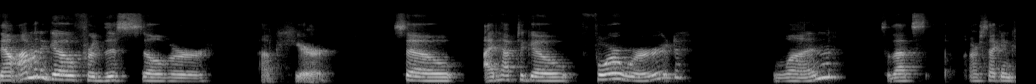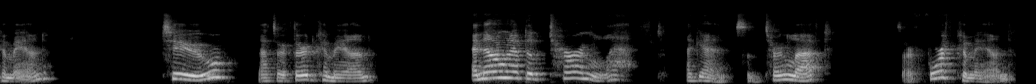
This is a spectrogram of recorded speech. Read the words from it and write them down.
Now I'm going to go for this silver up here. So I'd have to go forward one, so that's our second command. Two, that's our third command. And now I'm gonna have to turn left again. So turn left, it's our fourth command.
